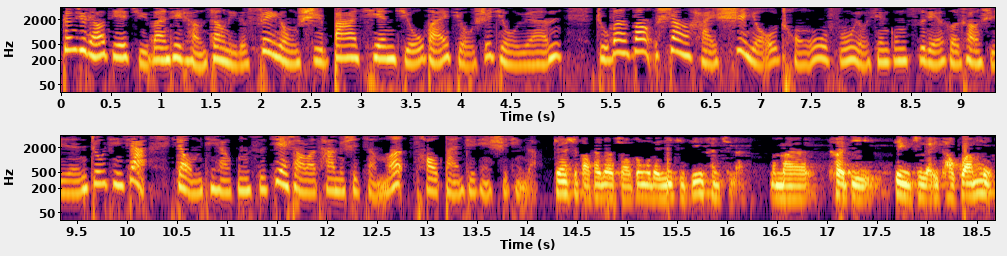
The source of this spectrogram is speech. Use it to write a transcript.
根据了解，举办这场葬礼的费用是八千九百九十九元。主办方上海世友宠物服务有限公司联合创始人周庆夏向我们听。公司介绍了他们是怎么操办这件事情的。先是把他的小动物的遗体冰存起来，那么特地定制了一套棺木。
